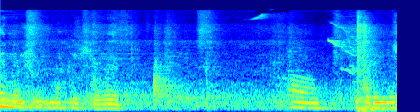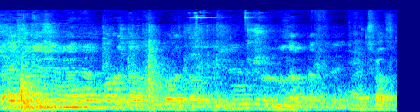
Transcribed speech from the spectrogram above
انا الفيلم اخي شباب اه تدري ليش اي خليه يجي هنا البرد ترى في البرد ترى يجي نمشوا الغدا فيه تفضل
